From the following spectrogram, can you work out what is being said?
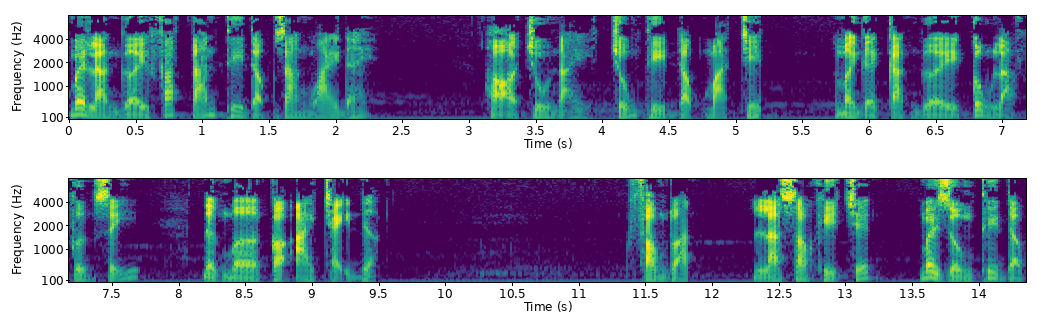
Mới là người phát tán thi độc ra ngoài đấy. Họ chu này chúng thi độc mà chết. Mấy người các người cũng là phương sĩ, Đừng mơ có ai chạy được. Phong đoạt là sau khi chết Mới dùng thi độc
